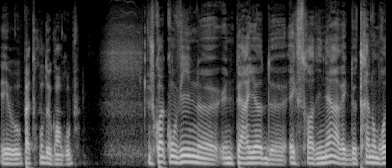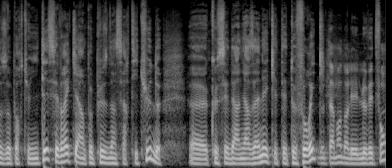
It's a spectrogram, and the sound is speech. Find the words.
et aux patrons de grands groupes? Je crois qu'on vit une, une, période extraordinaire avec de très nombreuses opportunités. C'est vrai qu'il y a un peu plus d'incertitude euh, que ces dernières années qui étaient euphoriques. Notamment dans les levées de fonds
